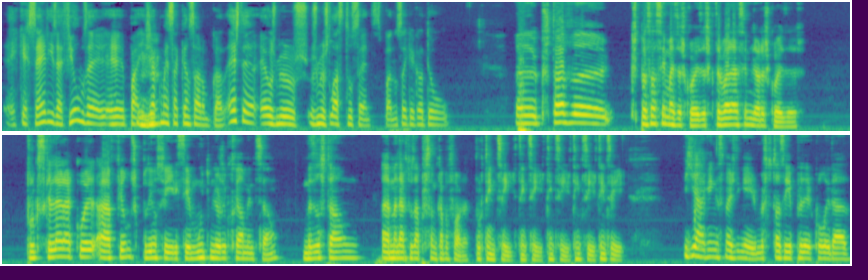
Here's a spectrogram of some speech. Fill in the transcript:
É que é séries, é filmes, é, é pá, e já Uhum. começa a cansar um bocado. Este é, é os meus os meus last two cents. Pá, não sei o que é que é o teu. Uh, gostava que se passassem mais as coisas, que trabalhassem melhor as coisas. Porque se calhar há, há filmes que podiam sair e ser muito melhores do que realmente são, mas eles estão a mandar tudo à pressão cá para fora. Porque tem de sair, tem de sair, tem de sair, tem de sair, tem de sair. E há, ganha-se mais dinheiro, mas tu estás aí a perder qualidade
